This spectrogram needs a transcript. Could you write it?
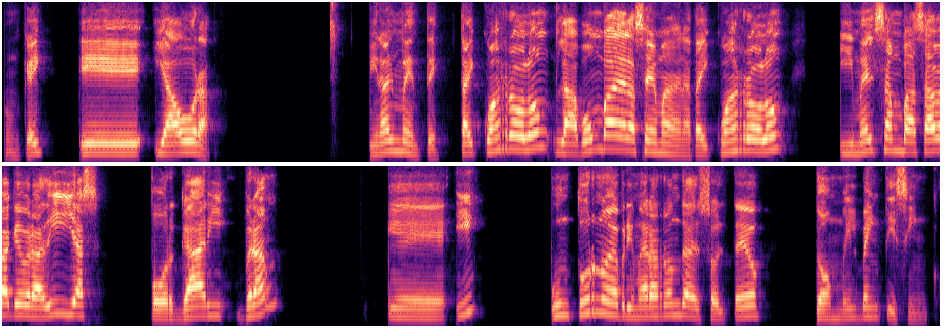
Ok. Eh, y ahora, Finalmente, Taekwondo Rolón, la bomba de la semana. Taekwondo Rolón y Melsan Basaba Quebradillas por Gary Brown. Eh, y un turno de primera ronda del sorteo 2025.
